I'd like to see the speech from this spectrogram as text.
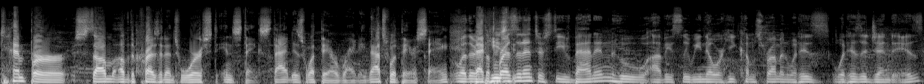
temper some of the president's worst instincts. That is what they are writing. That's what they are saying. Whether that it's the president or Steve Bannon, who obviously we know where he comes from and what his what his agenda is.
